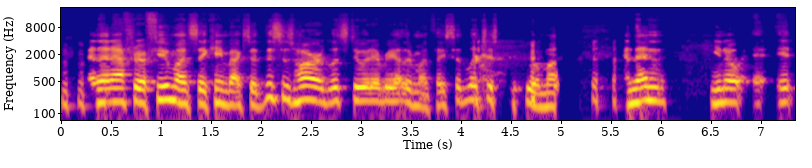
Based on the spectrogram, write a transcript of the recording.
And then after a few months they came back said this is hard. Let's do it every other month. I said let's just do a month. And then you know it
